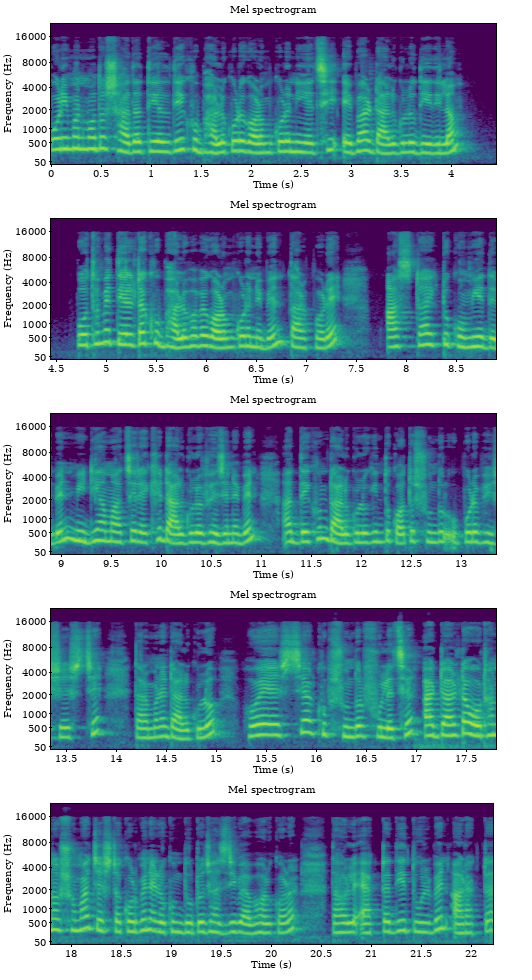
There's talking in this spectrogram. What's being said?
পরিমাণ মতো সাদা তেল দিয়ে খুব ভালো করে গরম করে নিয়েছি। এবার ডালগুলো দিয়ে দিলাম। প্রথমে তেলটা খুব ভালোভাবে গরম করে নেবেন। তারপরে আঁচটা একটু কমিয়ে দেবেন, মিডিয়াম আঁচে রেখে ডালগুলো ভেজে নেবেন। আর দেখুন ডালগুলো কিন্তু কত সুন্দর উপরে ভেসে এসছে, তার মানে ডালগুলো হয়ে এসছে আর খুব সুন্দর ফুলেছে। আর ডালটা ওঠানোর সময় চেষ্টা করবেন এরকম দুটো ঝাঁঝরি ব্যবহার করার। তাহলে একটা দিয়ে তুলবেন আর একটা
